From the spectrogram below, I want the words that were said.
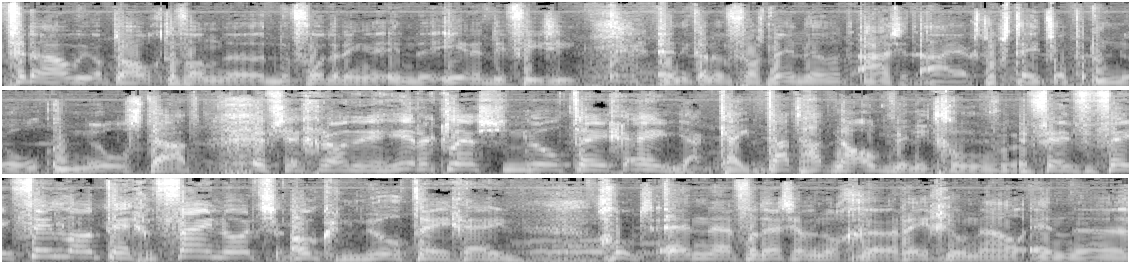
Verder houden we u op de hoogte van de, de vorderingen in de eredivisie. En ik kan u vast dat AZ Ajax nog steeds op 0-0 staat. FC Groningen Heracles 0 tegen 1. Ja, kijk, dat had nou ook weer niet gehoeven. VVV Finland tegen Feyenoord ook 0 tegen 1. Goed, en uh, voor de rest hebben we nog uh, regionaal en uh,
